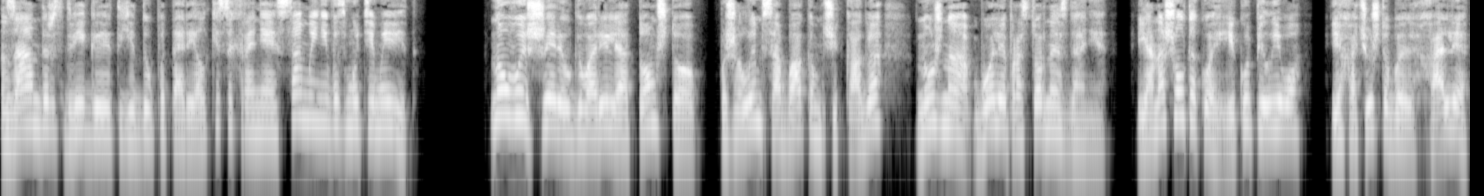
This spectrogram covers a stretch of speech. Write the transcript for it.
Зандерс двигает еду по тарелке, сохраняя самый невозмутимый вид. «Ну, вы, Шерил, говорили о том, что пожилым собакам Чикаго нужно более просторное здание. Я нашел такое и купил его. Я хочу, чтобы Халли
